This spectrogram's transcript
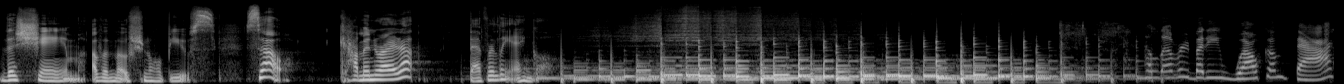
the shame of emotional abuse. So, coming right up, Beverly Engel. Hello, everybody. Welcome back.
